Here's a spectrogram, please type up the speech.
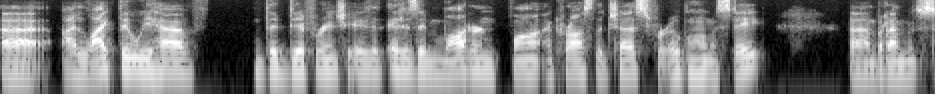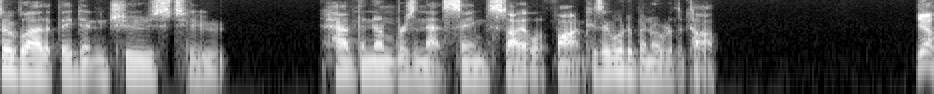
Uh i like that we have the differentiated it is a modern font across the chest for oklahoma state um, but i'm so glad that they didn't choose to have the numbers in that same style of font because it would have been over the top yeah,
